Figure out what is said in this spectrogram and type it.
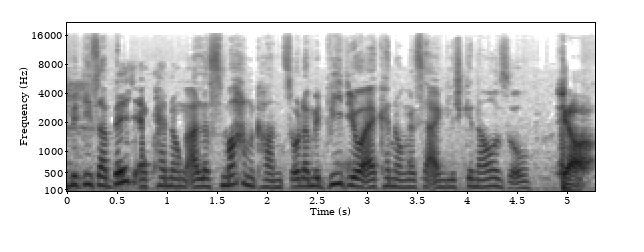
mit dieser Bilderkennung alles machen kannst oder mit Videoerkennung ist ja eigentlich genauso. Ja.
